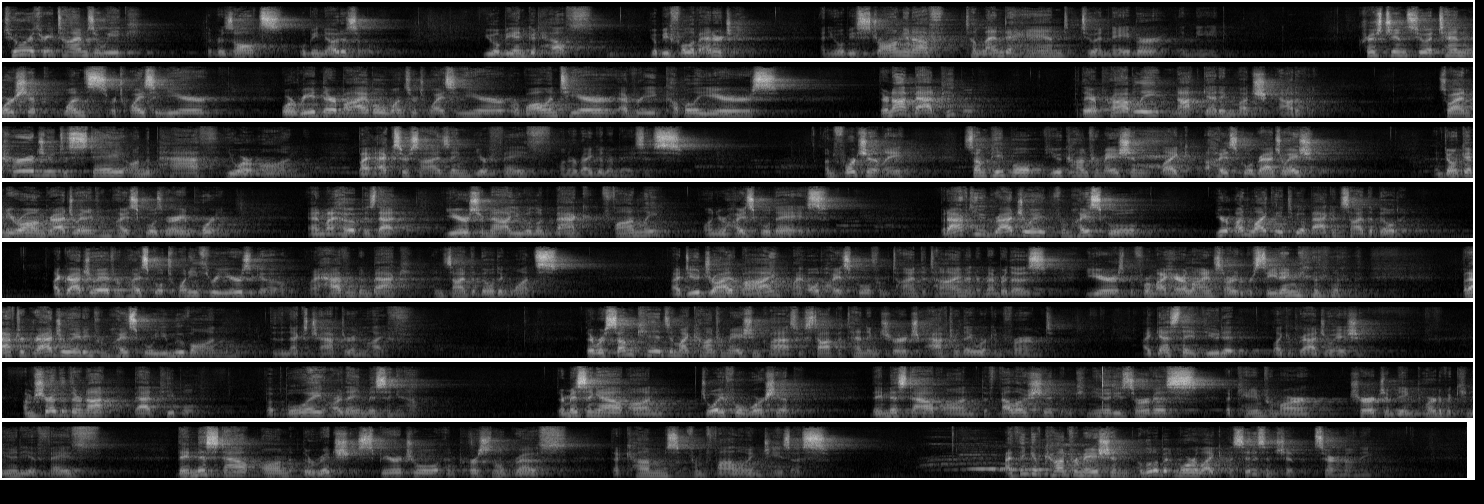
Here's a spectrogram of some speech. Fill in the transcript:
two or three times a week, the results will be noticeable. You will be in good health, you'll be full of energy, and you will be strong enough to lend a hand to a neighbor in need. Christians who attend worship once or twice a year, or read their Bible once or twice a year, or volunteer every couple of years, they're not bad people, but they are probably not getting much out of it. So I encourage you to stay on the path you are on by exercising your faith on a regular basis. Unfortunately, some people view confirmation like a high school graduation. And don't get me wrong, graduating from high school is very important. And my hope is that years from now you will look back fondly on your high school days. But after you graduate from high school, you're unlikely to go back inside the building. I graduated from high school 23 years ago, and I haven't been back inside the building once. I do drive by my old high school from time to time and remember those years before my hairline started receding. but after graduating from high school, you move on to the next chapter in life. There were some kids in my confirmation class who stopped attending church after they were confirmed. I guess they viewed it like a graduation. I'm sure that they're not bad people, but boy, are they missing out. They're missing out on joyful worship. They missed out on the fellowship and community service that came from our church and being part of a community of faith. They missed out on the rich spiritual and personal growth that comes from following Jesus. I think of confirmation a little bit more like a citizenship ceremony.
